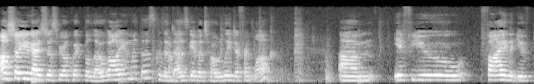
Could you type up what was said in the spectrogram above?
I'll show you guys just real quick the low volume with this because it does give a totally different look. Um, if you find that you've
